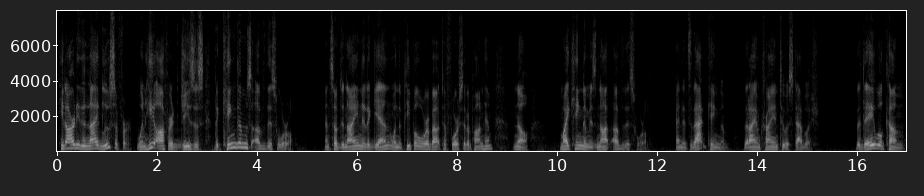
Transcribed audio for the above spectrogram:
He'd already denied Lucifer when he offered Jesus the kingdoms of this world. And so denying it again when the people were about to force it upon him? No, my kingdom is not of this world. And it's that kingdom that I am trying to establish. The day will come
